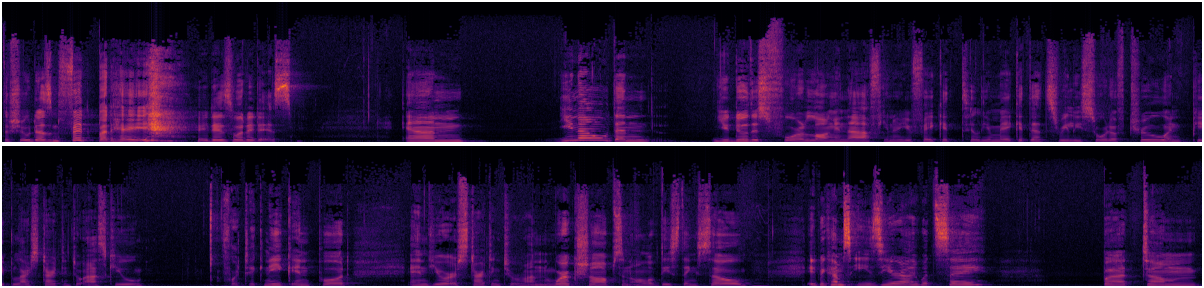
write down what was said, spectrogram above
the shoe doesn't fit, but hey, it is what it is. And, you know, then you do this for long enough, you know, you fake it till you make it. That's really sort of true. And people are starting to ask you for technique input, and you're starting to run workshops and all of these things. So it becomes easier, I would say. But um,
